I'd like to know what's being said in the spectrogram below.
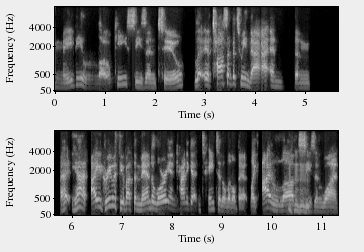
maybe Loki season two. A toss up between that and the. Uh, yeah, I agree with you about the Mandalorian kind of getting tainted a little bit. Like I loved season one,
